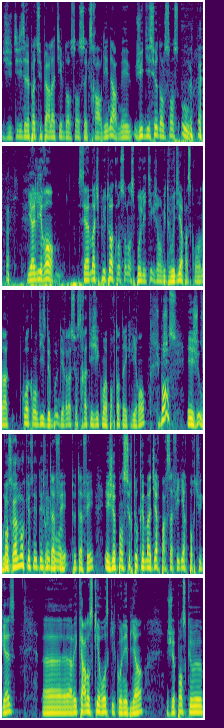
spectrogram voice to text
J'utiliserai pas de superlatif dans le sens extraordinaire, mais judicieux dans le sens où il y a l'Iran. C'est un match plutôt à consonance politique, j'ai envie de vous dire, parce qu'on a, quoi qu'on dise, de, des relations stratégiquement importantes avec l'Iran. Tu penses? Et je, Tu oui. penses réellement que ça a été tout fait à pour, fait, tout à fait. Et je pense surtout que Madjer, par sa filière portugaise, euh, avec Carlos Queiroz qu'il connaît bien, je pense que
